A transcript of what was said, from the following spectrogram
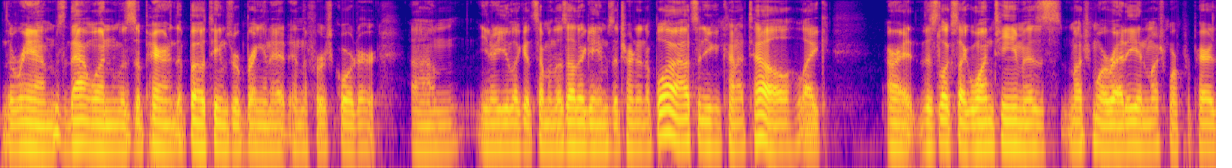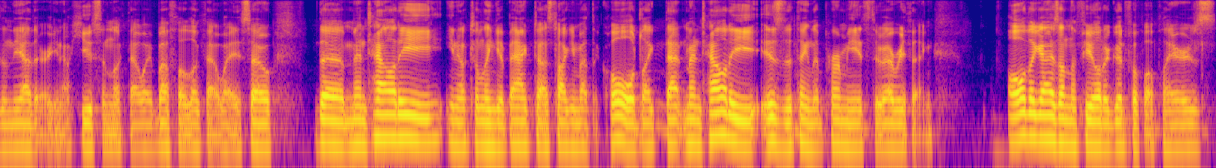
the Rams, that one was apparent that both teams were bringing it in the first quarter. Um, you know, you look at some of those other games that turned into blowouts and you can kind of tell, like, all right, this looks like one team is much more ready and much more prepared than the other. You know, Houston looked that way, Buffalo looked that way. So the mentality, you know, to link it back to us talking about the cold, like that mentality is the thing that permeates through everything. All the guys on the field are good football players.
